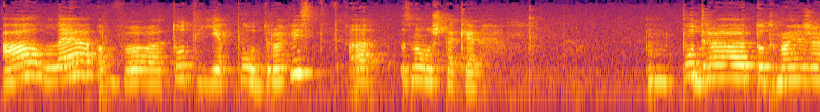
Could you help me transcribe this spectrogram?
Але в, тут є пудровість, знову ж таки, Пудра тут майже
